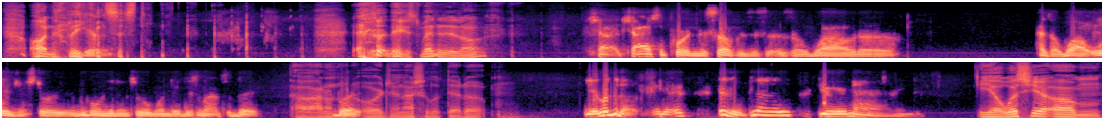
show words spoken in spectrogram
on the legal Yeah. system. that's what they spending it on. child, child support in itself is just, is a wild uh has a wild origin story and we're gonna get into it one day just not today Oh, I don't know the origin. I should look that up. yeah look it up it, it'll blow your mind Yo, what's your um?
